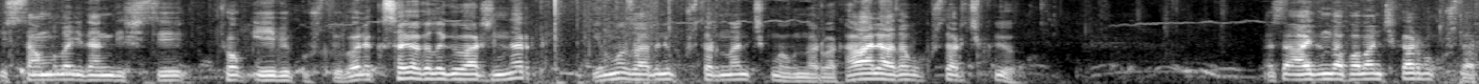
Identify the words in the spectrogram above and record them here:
İstanbul'a giden dişisi çok iyi bir kuştu. Böyle kısa yagalı güvercinler Yılmaz abinin kuşlarından çıkma bunlar. Bak hala da bu kuşlar çıkıyor. Mesela Aydın'da falan çıkar bu kuşlar.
